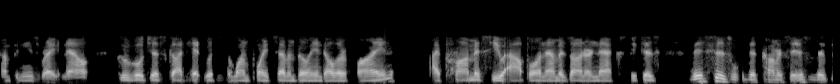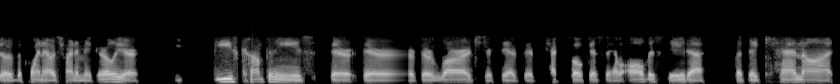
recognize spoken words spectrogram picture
companies right now Google just got hit with the $1.7 billion fine. I promise you, Apple and Amazon are next because this is the conversation. This is the, the point I was trying to make earlier. These companies, they're they're they're large. They're they're, they're tech focused. They have all this data, but they cannot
